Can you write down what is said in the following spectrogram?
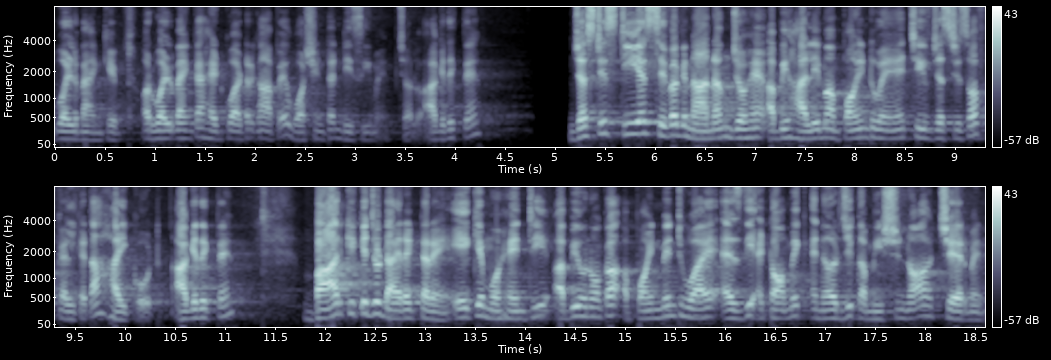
वर्ल्ड बैंक के. और वर्ल्ड बैंक का हेडक्वार्टर कहाँ पे? वॉशिंगटन डीसी में. चलो, आगे देखते हैं। जस्टिस टी एस सिवगनानम जो है, अभी हाल ही में अपॉइंट हुए हैं Chief Justice of Calcutta High Court. आगे देखते हैं। बार्क के जो डायरेक्टर हैं ए के मोहेंटी अभी उनका अपॉइंटमेंट हुआ है as the Atomic Energy Commission chairman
